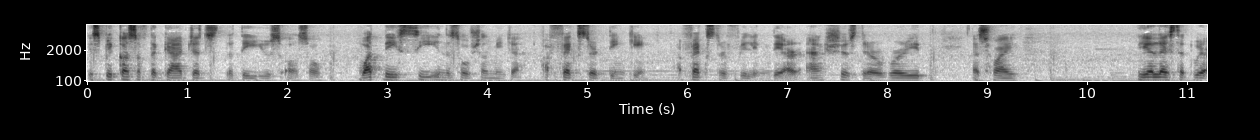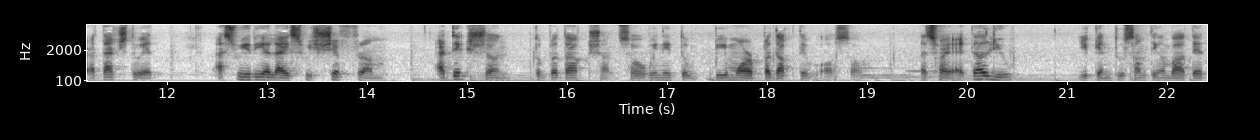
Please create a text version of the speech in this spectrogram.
is because of the gadgets that they use also. What they see in the social media affects their thinking, affects their feeling. They are anxious, they are worried. That's why realize that we're attached to it. As we realize we shift from addiction to production. So we need to be more productive also. That's why I tell you you can do something about it.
